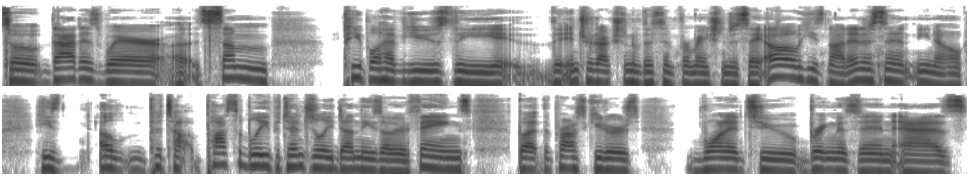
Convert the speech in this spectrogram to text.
So that is where uh, some people have used the the introduction of this information to say, "Oh, he's not innocent." You know, he's uh, possibly potentially done these other things, but the prosecutors wanted to bring this in as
